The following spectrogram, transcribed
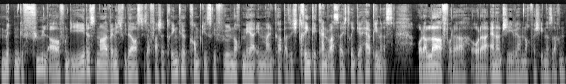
mit einem Gefühl auf und jedes Mal, wenn ich wieder aus dieser Flasche trinke, kommt dieses Gefühl noch mehr in meinen Körper. Also ich trinke kein Wasser, ich trinke Happiness oder Love oder, oder Energy. Wir haben noch verschiedene Sachen.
